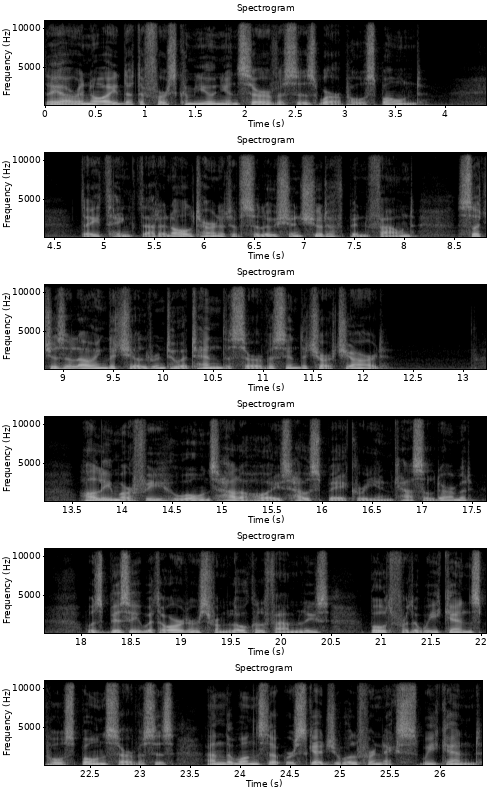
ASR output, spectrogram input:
they are annoyed that the First Communion services were postponed. They think that an alternative solution should have been found, such as allowing the children to attend the service in the churchyard. Holly Murphy, who owns Hallahoy's House Bakery in Castledermot, was busy with orders from local families both for the weekend's postponed services and the ones that were scheduled for next weekend.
